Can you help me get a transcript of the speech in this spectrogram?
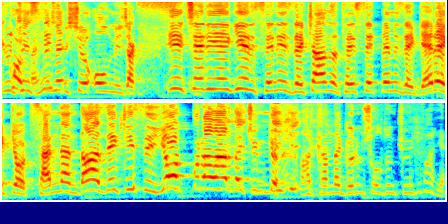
IQ korkma testi mi? hiçbir şey olmayacak. İçeriye gir senin zekanı test etmemize gerek yok. Senden daha zekisi yok buralarda çünkü. Nagi- Arkanda görmüş olduğun köylü var ya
